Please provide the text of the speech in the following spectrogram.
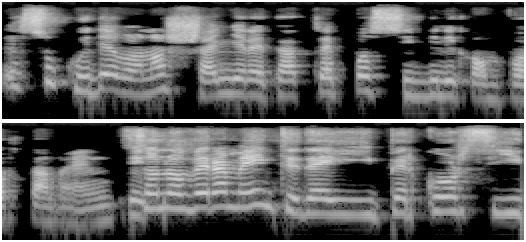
e su cui devono scegliere tra tre possibili comportamenti. Sono veramente dei percorsi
